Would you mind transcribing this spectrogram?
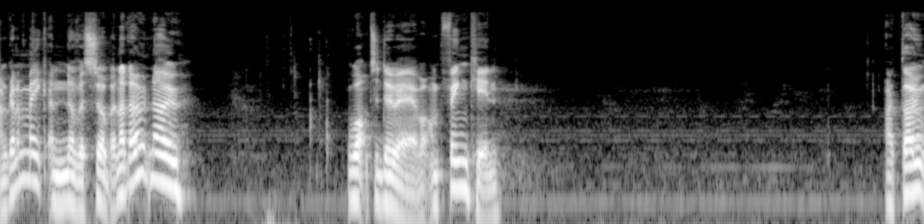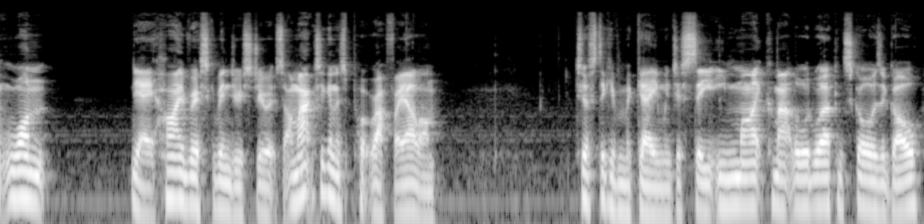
I'm going to make another sub, and I don't know what to do here, but I'm thinking I don't want, yeah, high risk of injury Stewart. So I'm actually going to put Raphael on just to give him a game and just see he might come out of the woodwork and score as a goal.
